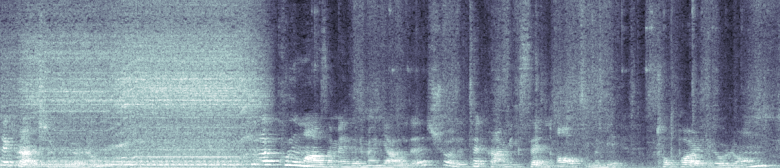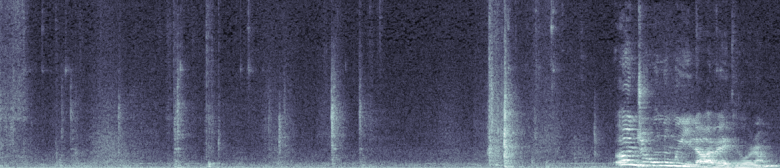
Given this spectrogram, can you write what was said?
Tekrar çırpıyorum. Sıra kuru malzemelerime geldi. Şöyle tekrar mikserin altını bir toparlıyorum. Önce unumu ilave ediyorum.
